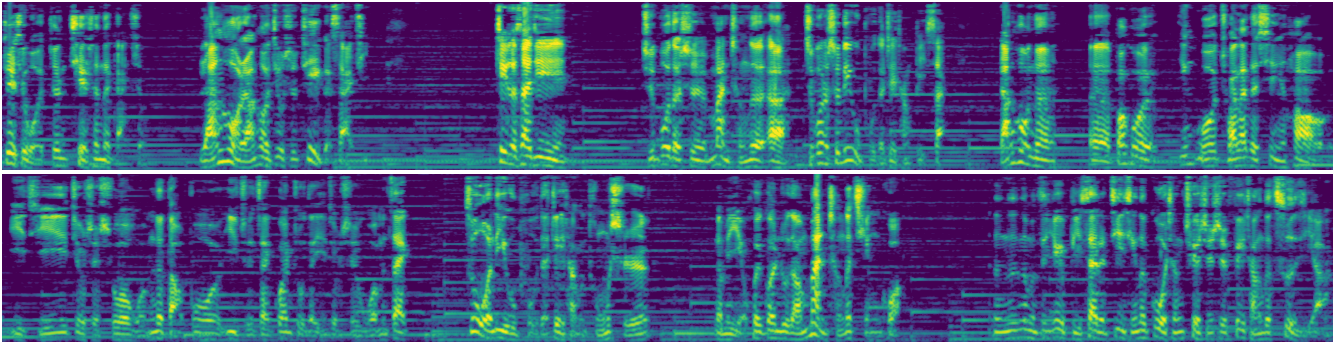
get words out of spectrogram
这是我真切身的感受。然后，然后就是这个赛季，这个赛季直播的是曼城的啊，直播的是利物浦的这场比赛。然后呢，呃，包括英国传来的信号，以及就是说我们的导播一直在关注的，也就是我们在做利物浦的这场的同时，那么也会关注到曼城的情况。那那么在这个比赛的进行的过程确实是非常的刺激啊。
